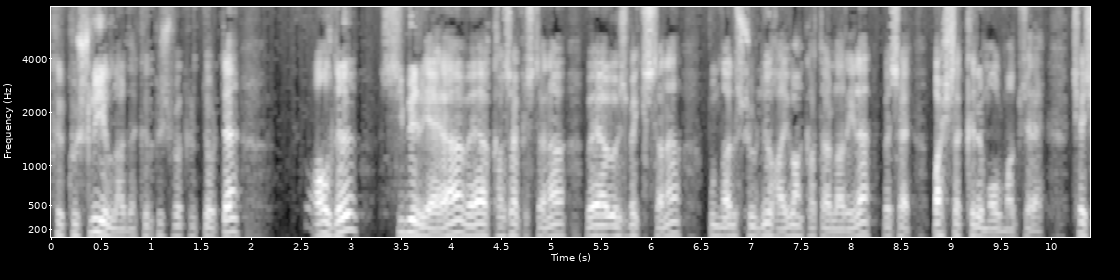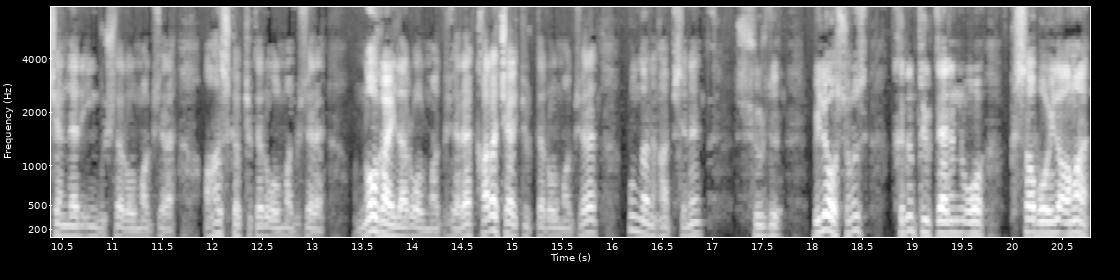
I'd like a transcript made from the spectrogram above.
43'lü yıllarda 43 ve 44'te aldı Sibirya'ya veya Kazakistan'a veya Özbekistan'a bunları sürdüğü hayvan katarlarıyla mesela başta Kırım olmak üzere, Çeçenler, İnguşlar olmak üzere, Ahıska Türkleri olmak üzere, Nogaylar olmak üzere, Karaçay Türkler olmak üzere bunların hepsini sürdü. Biliyorsunuz Kırım Türklerinin o kısa boylu ama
